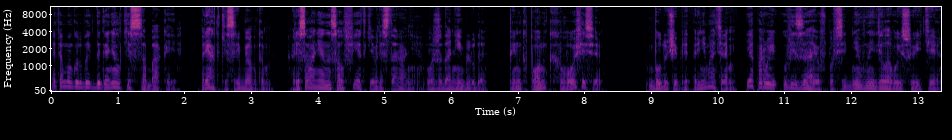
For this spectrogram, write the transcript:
Это могут быть догонялки с собакой, прятки с ребенком, рисование на салфетке в ресторане в ожидании блюда, пинг-понг в офисе. Будучи предпринимателем, я порой увязаю в повседневной деловой суете,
